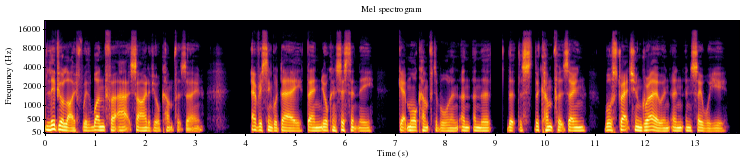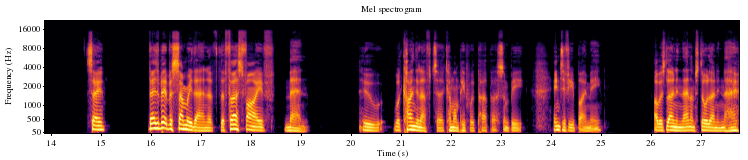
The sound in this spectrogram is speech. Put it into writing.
live your life with one foot outside of your comfort zone every single day, then you'll consistently get more comfortable and, and, and the, the, the, the comfort zone will stretch and grow and, and, and so will you. So there's a bit of a summary then of the first five men who were kind enough to come on People with Purpose and be interviewed by me. I was learning then, I'm still learning now.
